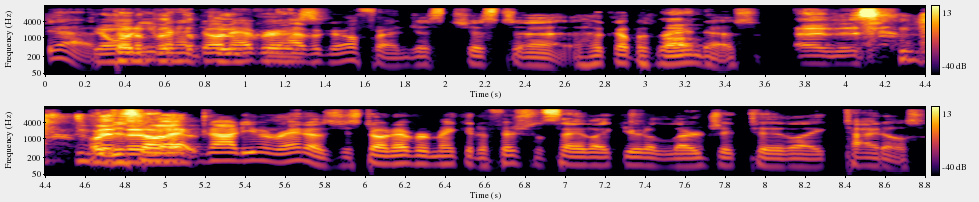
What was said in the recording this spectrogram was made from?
yeah, don't don't, even put the don't ever have a girlfriend. Just just uh, hook up with Well, randos, And it's- or just don't like, not even randos. Just don't ever make it official. Say like you're allergic to like titles.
